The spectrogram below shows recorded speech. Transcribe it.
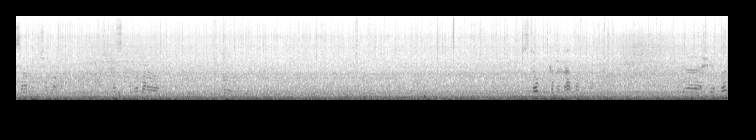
يسارنا ما شاء الله. حس المطر ستوب نكمل معاكم لاحقا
